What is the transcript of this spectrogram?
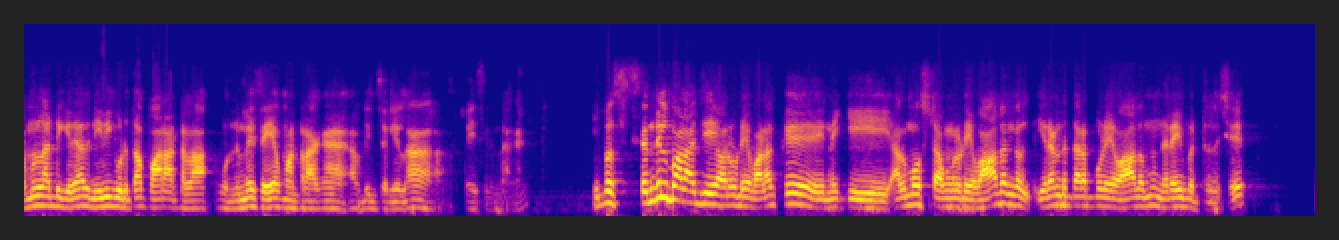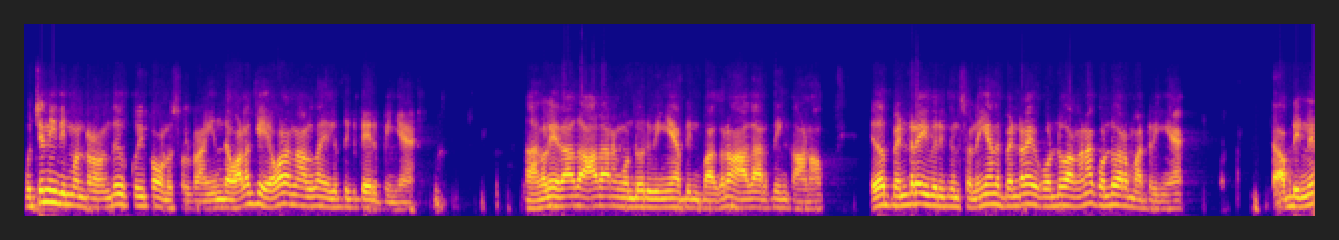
தமிழ்நாட்டுக்கு ஏதாவது நிதி கொடுத்தா பாராட்டலாம். ஒண்ணுமே செய்ய மாட்டாங்க அப்படின்னு சொல்லி எல்லாம் பேசியிருந்தாங்க. இப்ப செந்தில் பாலாஜி அவருடைய வழக்கு இன்னைக்கு ஆல்மோஸ்ட் அவங்களுடைய வாதங்கள் இரண்டு தரப்புடைய வாதமும் நிறைவு பெற்றுருச்சு. உச்சநீதிமன்றம் வந்து குறிப்பா ஒண்ணு சொல்றாங்க. இந்த வழக்கு எவ்வளவு நாள் தான் இழுத்துக்கிட்டே இருப்பீங்க? நாங்களும் ஏதாவது ஆதாரம் கொண்டு வருவீங்க அப்படின்னு பாக்குறோம். ஆதாரத்தையும் காணோம். ஏதோ பென்டிரைவ் இருக்குன்னு சொன்னீங்க. அந்த பென்டிரைவ் கொண்டு வாங்கன்னா கொண்டு வர மாட்டீங்க அப்படின்னு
